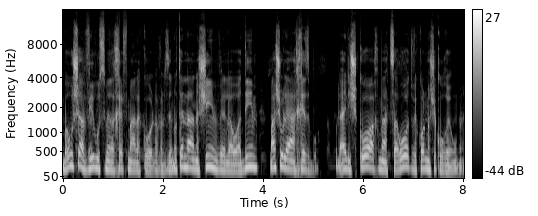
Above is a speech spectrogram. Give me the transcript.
ברור שהווירוס מרחף מעל הכל, אבל זה נותן לאנשים ולאוהדים משהו להיאחז בו. אולי לשכוח מהצהרות וכל מה שקורה, הוא אומר.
